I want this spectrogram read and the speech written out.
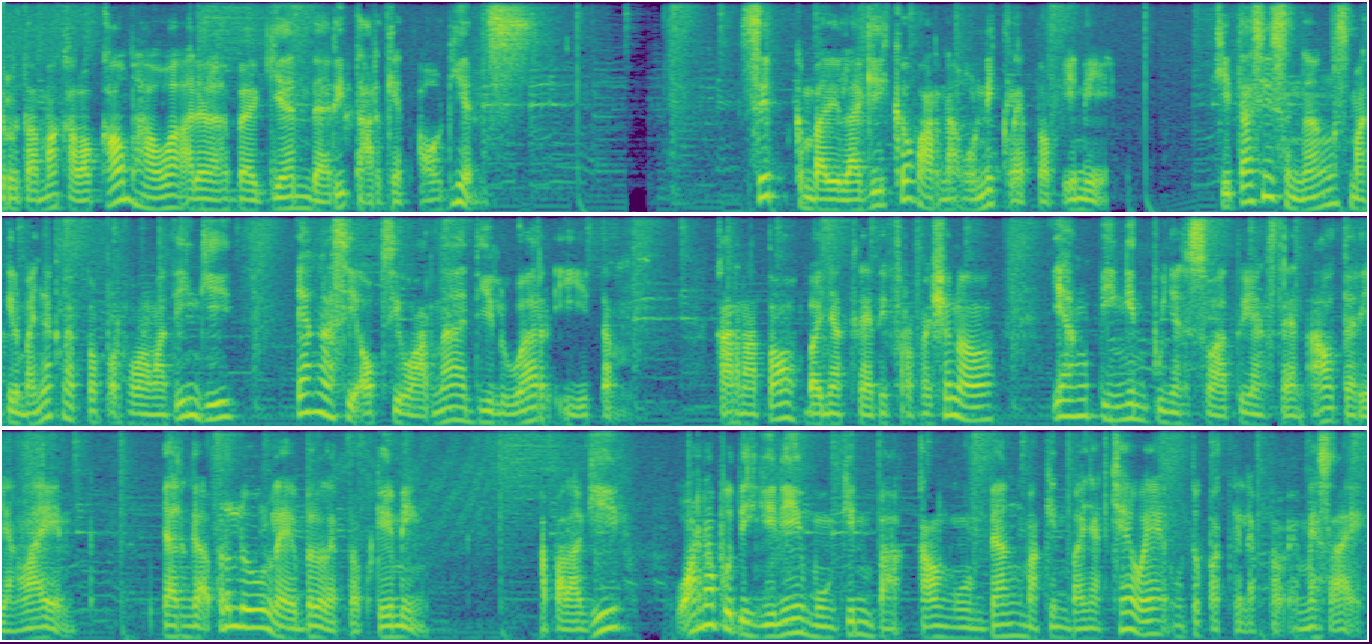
terutama kalau kaum hawa adalah bagian dari target audience. Sip, kembali lagi ke warna unik laptop ini. Kita sih senang semakin banyak laptop performa tinggi yang ngasih opsi warna di luar hitam. Karena toh banyak kreatif profesional yang pingin punya sesuatu yang stand out dari yang lain. Dan nggak perlu label laptop gaming. Apalagi, warna putih gini mungkin bakal ngundang makin banyak cewek untuk pakai laptop MSI.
